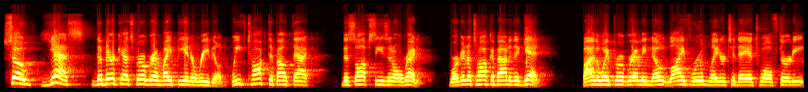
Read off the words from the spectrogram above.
So, yes, the Bearcats program might be in a rebuild. We've talked about that this offseason already. We're going to talk about it again. By the way, programming note, live room later today at 12:30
